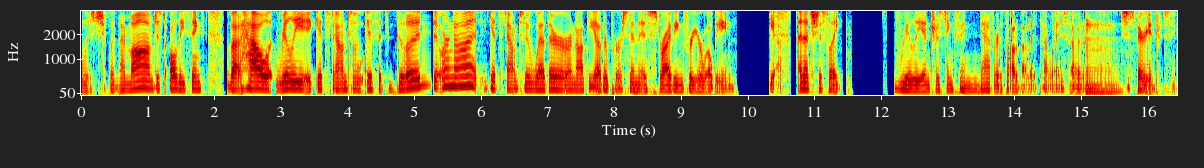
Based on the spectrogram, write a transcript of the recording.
relationship with my mom, just all these things about how really it gets down to if it's good or not, it gets down to whether or not the other person is striving for your well being. Yeah. And that's just like really interesting because I never thought about it that way. So Mhm. it's just very interesting.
